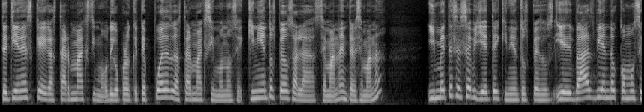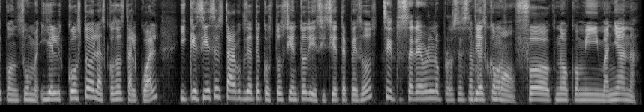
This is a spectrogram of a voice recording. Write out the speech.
te tienes que gastar máximo, digo, porque te puedes gastar máximo, no sé, 500 pesos a la semana, entre semana, y metes ese billete de 500 pesos y vas viendo cómo se consume y el costo de las cosas tal cual, y que si ese Starbucks ya te costó 117 pesos. Sí, tu cerebro lo procesa Ya es como, fuck, no comí mañana,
